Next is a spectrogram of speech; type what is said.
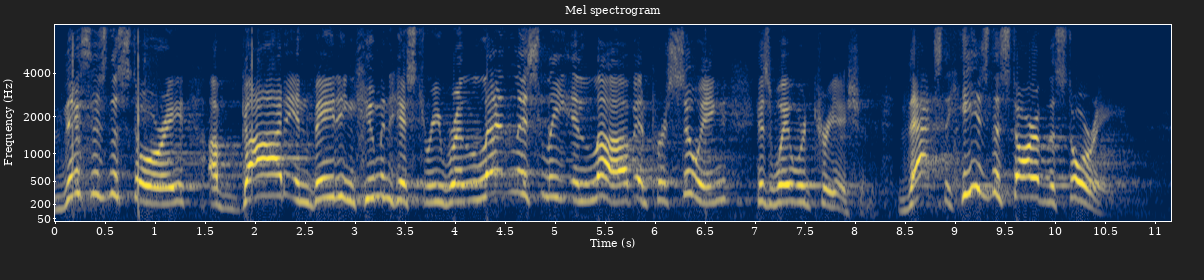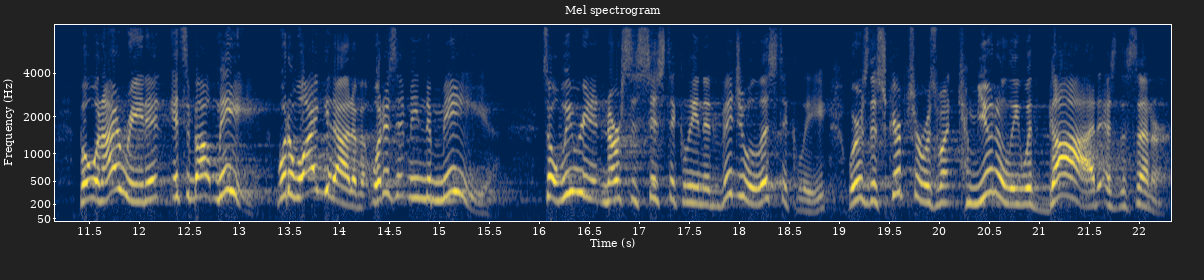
This is the story of God invading human history relentlessly in love and pursuing his wayward creation. That's the, he's the star of the story. But when I read it, it's about me. What do I get out of it? What does it mean to me? So we read it narcissistically and individualistically, whereas the scripture was went communally with God as the center.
